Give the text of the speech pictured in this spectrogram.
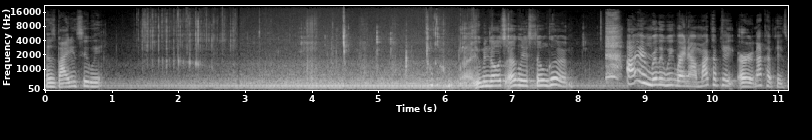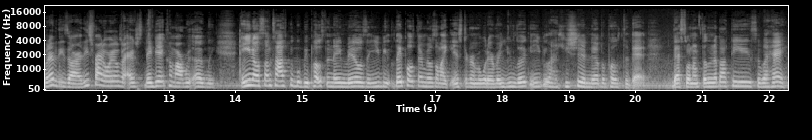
Let's bite into it. Even though it's ugly, it's still good. I am really weak right now. My cupcake, or not cupcakes, whatever these are. These fried Oreos are actually they did come out real ugly. And you know, sometimes people be posting their meals, and you be they post their meals on like Instagram or whatever. You look and you be like, you should have never posted that. That's what I'm feeling about these. But hey,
